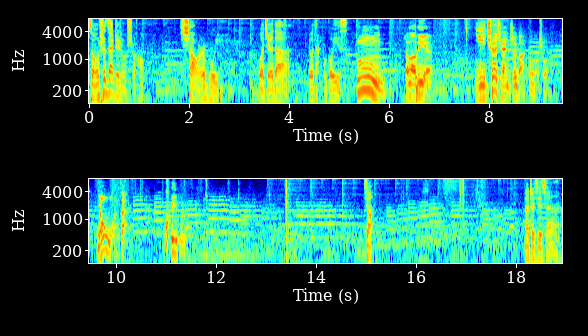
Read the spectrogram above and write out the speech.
总是在这种时候笑而不语，我觉得有点不够意思。嗯，陈老弟，你缺钱只管跟我说，有我在，亏不了你。行，那这些钱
